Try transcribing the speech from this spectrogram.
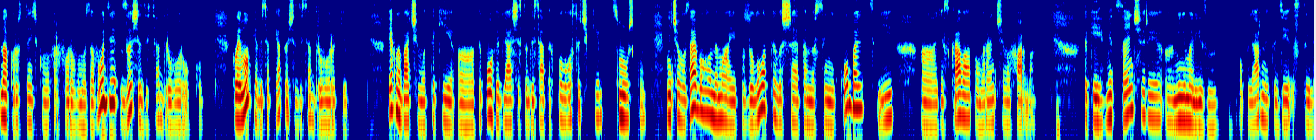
на Коростенському фарфоровому заводі з 62 року. Клеймо 55-62 років. Як ми бачимо, такі а, типові для 60-х полосочки, смужки. Нічого зайвого немає позолоти, лише темно-синій кобальт і а, яскрава помаранчева фарба такий mid-century мінімалізм, популярний тоді стиль.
